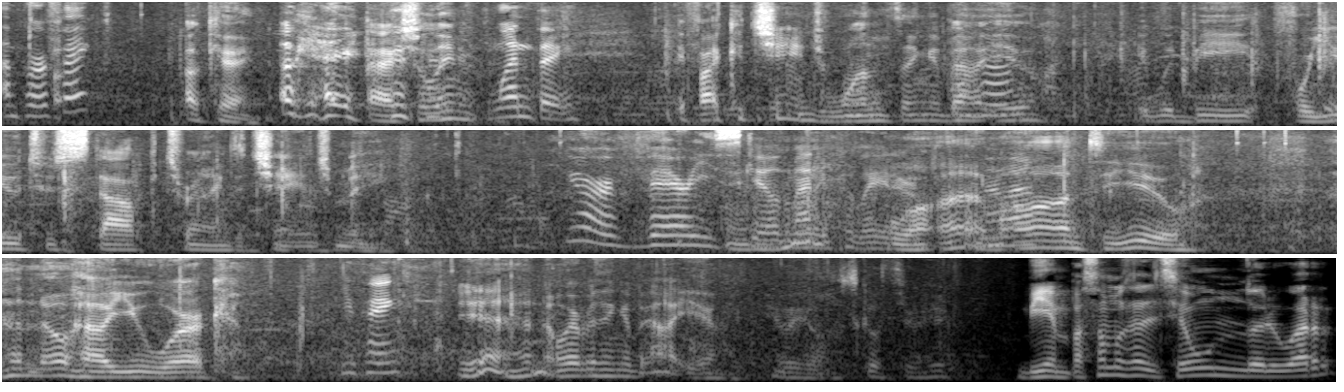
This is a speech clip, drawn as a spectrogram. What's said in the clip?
I'm perfect? Uh, okay. Okay. Actually, one thing. if I could change one thing about Uh-huh. you, it would be for you to stop trying to change me. You're a very skilled mm-hmm. manipulator. Well, I'm know on to you. I know how you work. You think? Yeah, I know everything about you. Here we go. Let's go through here. Bien, pasamos al segundo lugar.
